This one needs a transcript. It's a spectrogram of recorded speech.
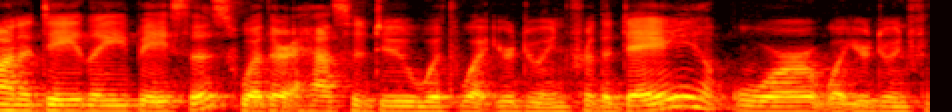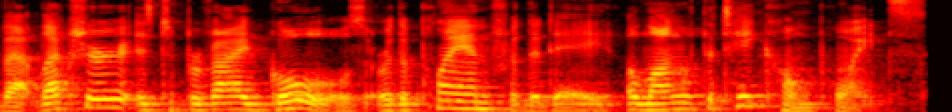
on a daily basis, whether it has to do with what you're doing for the day or what you're doing for that lecture, is to provide goals or the plan for the day along with the take home points.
